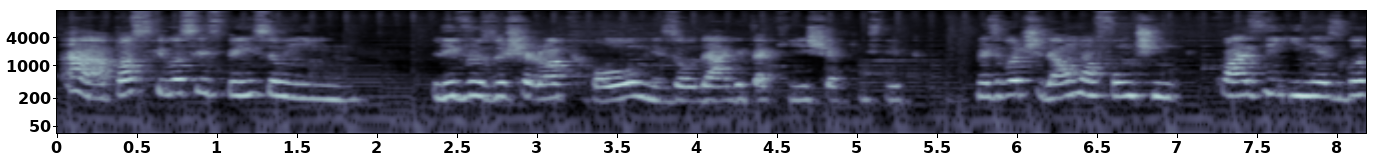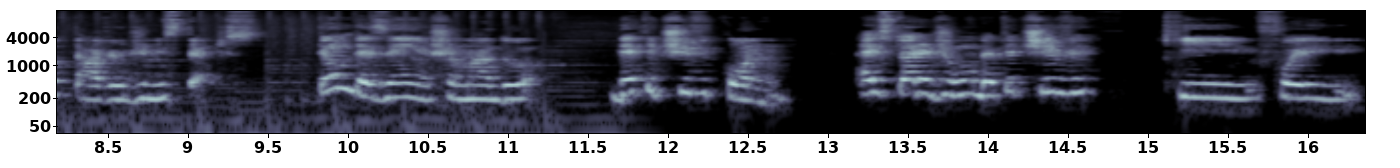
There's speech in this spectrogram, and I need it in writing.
Ah, aposto que vocês pensam em livros do Sherlock Holmes ou da Agatha Christie a princípio. Mas eu vou te dar uma fonte quase inesgotável de mistérios. Tem um desenho chamado Detetive Conan. É a história de um detetive que foi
